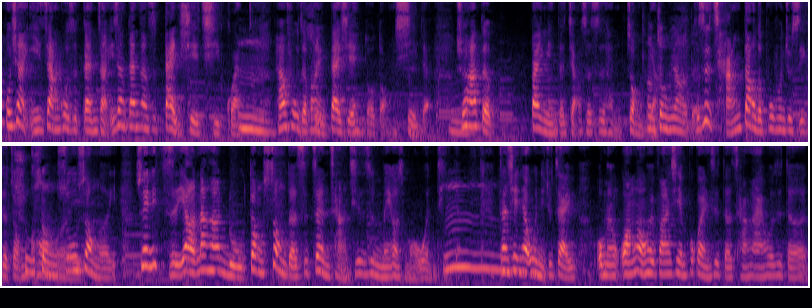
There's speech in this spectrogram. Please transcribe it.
不像胰脏或是肝脏，胰脏、肝脏是代谢器官，嗯，它要负责帮你代谢很多东西的，所以它的扮演的角色是很重要、很重要的。可是肠道的部分就是一个中控输送而已，所以你只要让它蠕动送的是正常，其实是没有什么问题的。嗯，但现在问题就在于，我们往往会发现，不管你是得肠癌或是得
